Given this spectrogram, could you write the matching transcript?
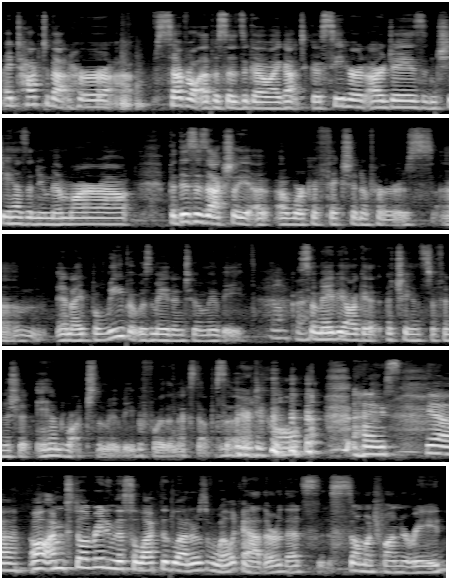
I talked about her uh, several episodes ago. I got to go see her at RJ's, and she has a new memoir out. But this is actually a, a work of fiction of hers, um, and I believe it was made into a movie. Okay. So maybe I'll get a chance to finish it and watch the movie before the next episode. Very cool. nice. Yeah. Oh, I'm still reading the selected letters of Willa Cather. That's so much fun to read.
